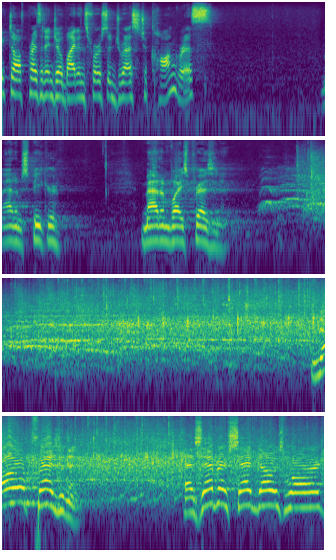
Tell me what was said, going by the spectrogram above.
Kicked off President Joe Biden's first address to Congress. Madam Speaker, Madam Vice President, no president has ever said those words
